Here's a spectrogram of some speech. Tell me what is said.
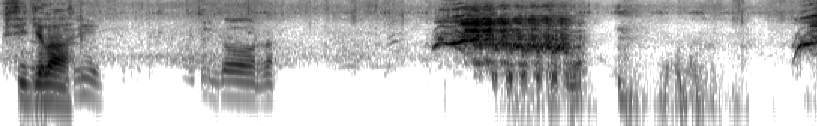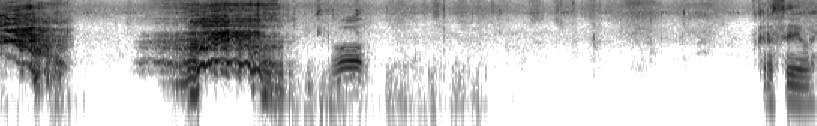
Всі діла. Красивий.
